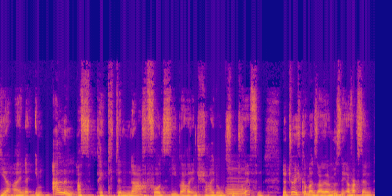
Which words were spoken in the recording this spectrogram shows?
hier eine in allen Aspekten nachvollziehbare Entscheidung mhm. zu treffen. Natürlich kann man sagen, da müssen die Erwachsenen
